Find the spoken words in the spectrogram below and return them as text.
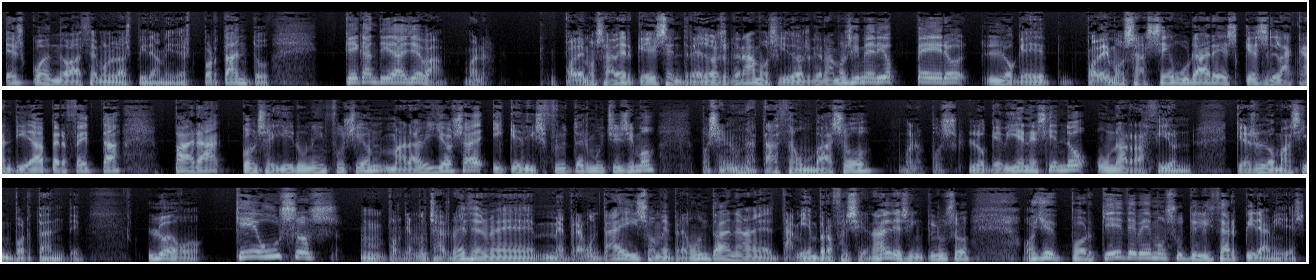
es cuando hacemos las pirámides. Por tanto, ¿qué cantidad lleva? Bueno, podemos saber que es entre 2 gramos y 2 gramos y medio, pero lo que podemos asegurar es que es la cantidad perfecta para conseguir una infusión maravillosa y que disfrutes muchísimo, pues en una taza, un vaso, bueno, pues lo que viene siendo una ración, que es lo más importante. Luego, ¿Qué usos? Mm, porque muchas veces me, preguntáis o me preguntan, eh, también profesionales incluso, oye, ¿por qué debemos utilizar pirámides?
